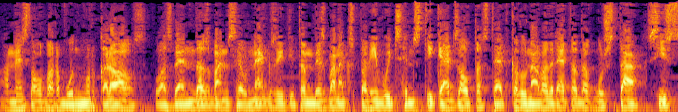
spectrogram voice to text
a més del Barbut Morcarols. Les vendes van ser un èxit i també es van expedir 800 tiquets al tastet que donava dret a degustar 6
